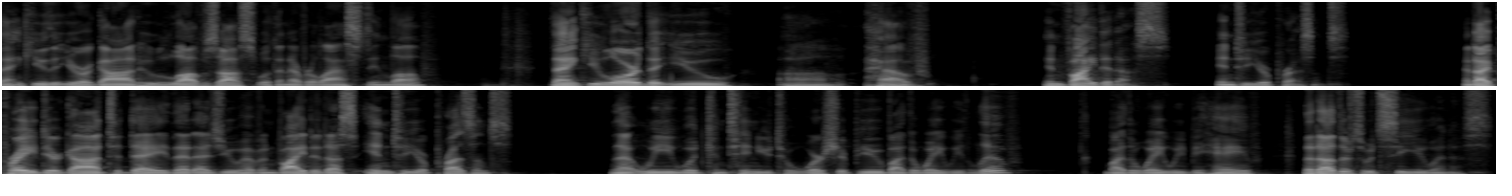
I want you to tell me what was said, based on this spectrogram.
Thank you that you're a God who loves us with an everlasting love. Thank you, Lord, that you uh, have invited us into your presence. And I pray, dear God, today that as you have invited us into your presence, that we would continue to worship you by the way we live, by the way we behave, that others would see you in us.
